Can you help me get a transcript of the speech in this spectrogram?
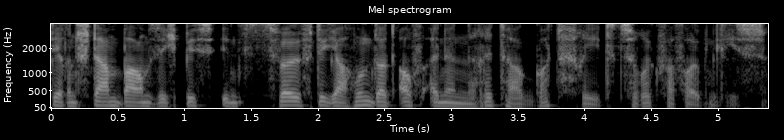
deren Stammbaum sich bis ins zwölfte Jahrhundert auf einen Ritter Gottfried zurückverfolgen ließ.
